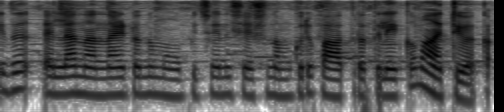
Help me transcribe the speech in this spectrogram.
ഇത് എല്ലാം നന്നായിട്ടൊന്ന് മൂപ്പിച്ചതിന് ശേഷം നമുക്കൊരു പാത്രത്തിലേക്ക് മാറ്റി വെക്കാം.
